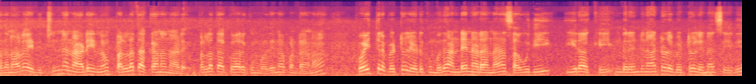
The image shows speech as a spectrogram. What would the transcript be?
அதனால் இது சின்ன நாடு இல்லைன்னா பள்ளத்தாக்கான நாடு. பள்ளத்தாக்குவாக இருக்கும்போது என்ன பண்ணுறாங்கன்னா குவைத்தில் பெட்ரோல் எடுக்கும்போது அண்டை நாடான சவுதி ஈராக்கு இந்த ரெண்டு நாட்டோட பெட்ரோல் என்ன செய்யுது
